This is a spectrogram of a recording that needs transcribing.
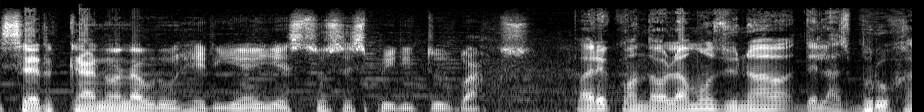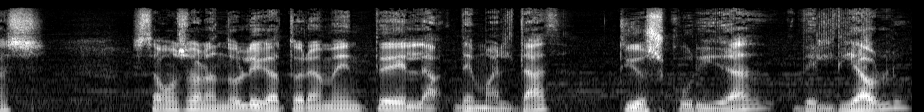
cercano a la brujería y estos espíritus bajos. Padre, cuando hablamos de una de las brujas, estamos hablando obligatoriamente de, la, de maldad, de oscuridad, del diablo.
